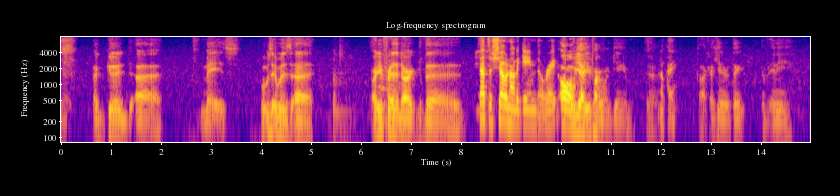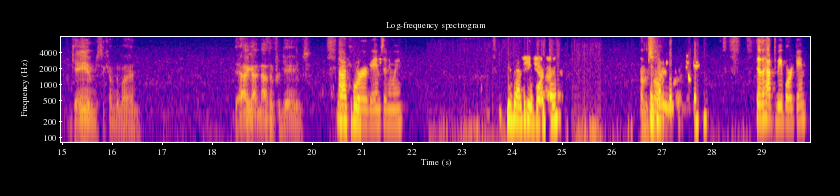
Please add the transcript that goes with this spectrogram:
a good uh maze. What was it? it was uh Are you afraid of the dark? The That's a show, not a game, though, right? Oh yeah, you're talking about a game. Yeah. Okay. Fuck, I can't even think of any games to come to mind. Yeah, I got nothing for games. Not That's horror games, anyway. Does it have to be a board game? I'm sorry. Does it have to be a board game?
